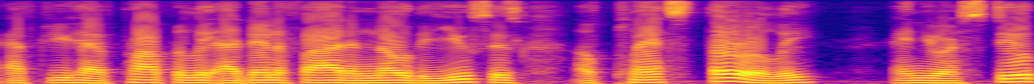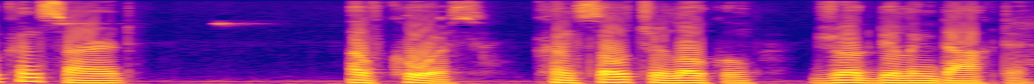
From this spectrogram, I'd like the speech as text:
after you have properly identified and know the uses of plants thoroughly and you are still concerned, of course, consult your local drug dealing doctor.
